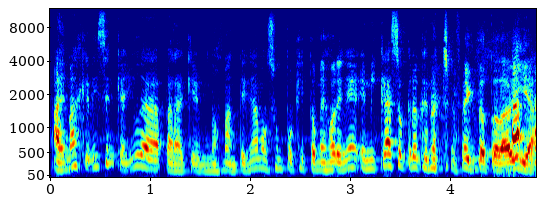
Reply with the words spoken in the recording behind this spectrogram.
Además que dicen que ayuda para que nos mantengamos un poquito mejor. En, en mi caso creo que no ha hecho efecto todavía.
